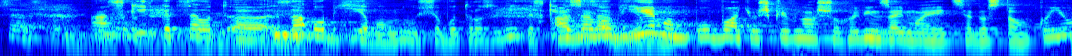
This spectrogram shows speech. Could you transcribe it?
Все остальне. А скільки це от е, за об'ємом, ну, щоб от розуміти, скільки А це за об'ємом у батюшки в нашого він займається доставкою.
